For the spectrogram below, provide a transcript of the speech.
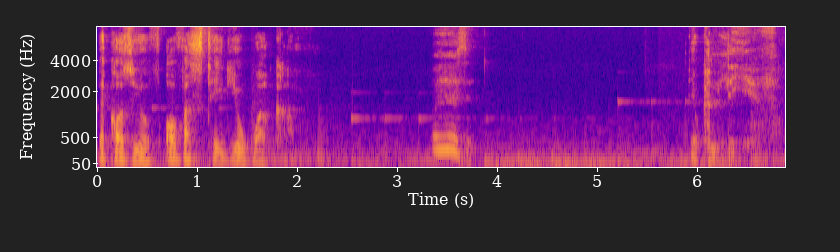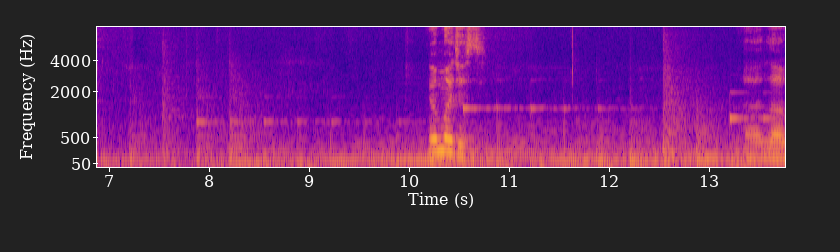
because you have overstayed your welcome. Where is it? You can leave. Your Majesty. Ala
